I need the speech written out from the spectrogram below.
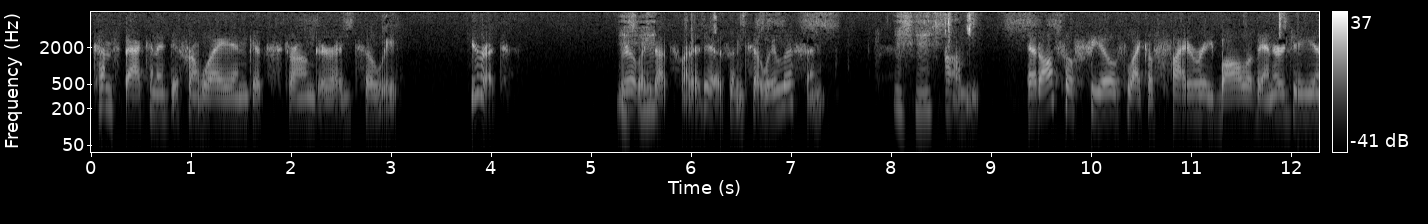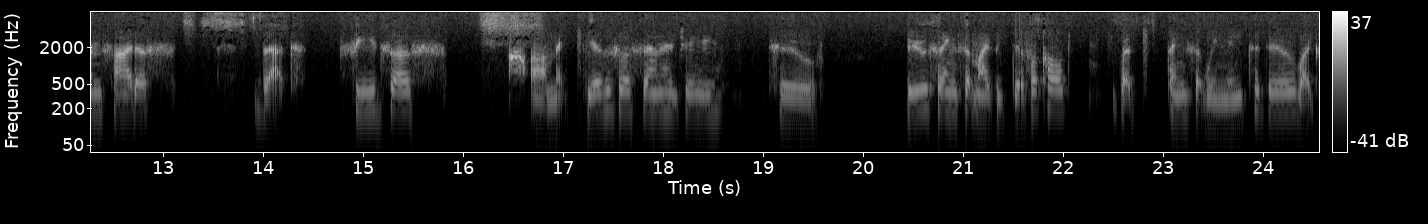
comes back in a different way and gets stronger until we hear it. Really, mm-hmm. that's what it is until we listen. Mm-hmm. Um, it also feels like a fiery ball of energy inside us that feeds us. Um, it gives us energy to do things that might be difficult, but things that we need to do, like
